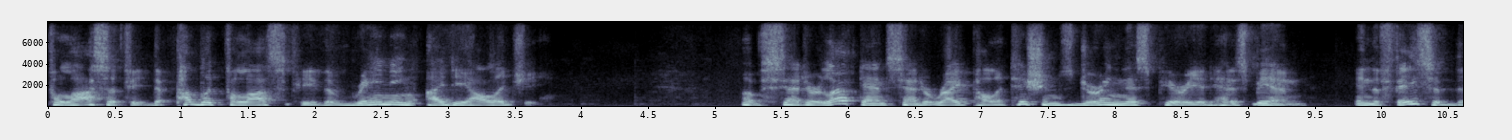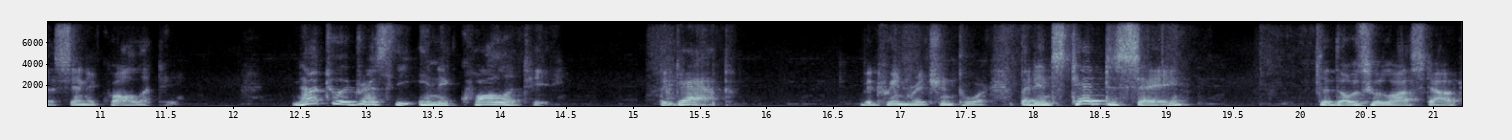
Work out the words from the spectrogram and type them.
philosophy, the public philosophy, the reigning ideology of center left and center right politicians during this period has been, in the face of this inequality, not to address the inequality, the gap between rich and poor, but instead to say to those who lost out,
